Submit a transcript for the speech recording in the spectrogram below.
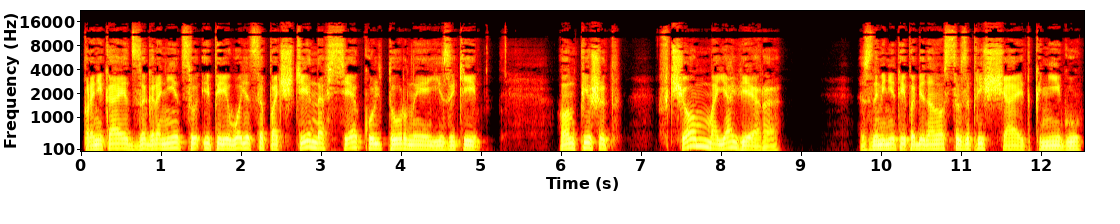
проникает за границу и переводится почти на все культурные языки. Он пишет «В чем моя вера?» знаменитый победоносцев запрещает книгу.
